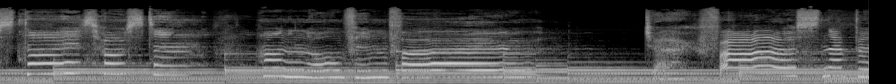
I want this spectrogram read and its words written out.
Stars roasting on an open fire. Jack Frost.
